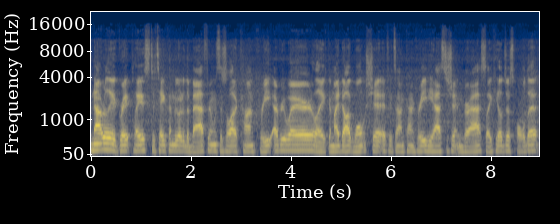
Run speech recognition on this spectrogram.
not really a great place to take them to go to the bathrooms. There's a lot of concrete everywhere. Like, and my dog won't shit if it's on concrete. He has to shit in grass. Like, he'll just hold it.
